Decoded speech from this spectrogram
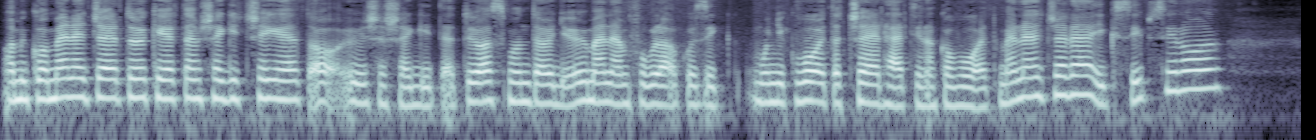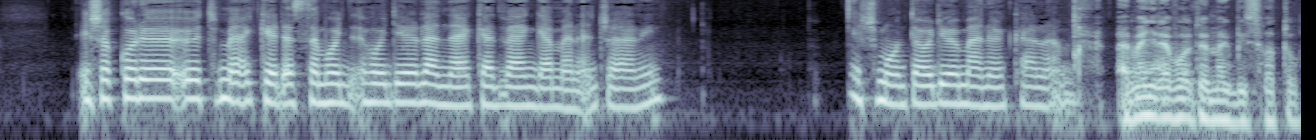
Amikor menedzsertől kértem segítséget, a, ő se segített. Ő azt mondta, hogy ő már nem foglalkozik. Mondjuk volt a Cserhátinak a volt menedzsere, XY, és akkor ő, őt megkérdeztem, hogy, hogy lenne kedve engem menedzselni. És mondta, hogy ő már nőkkel nem. Hát mennyire volt ő megbízható?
